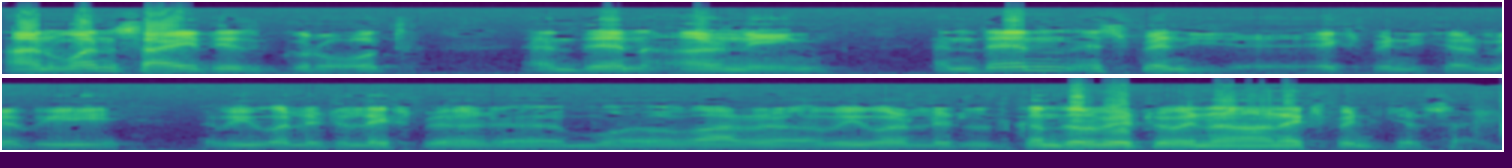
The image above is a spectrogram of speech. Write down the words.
on one side is growth, and then earning, and then expenditure. expenditure. Maybe we were little exp- uh, more- uh, we were little conservative in, on expenditure side.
